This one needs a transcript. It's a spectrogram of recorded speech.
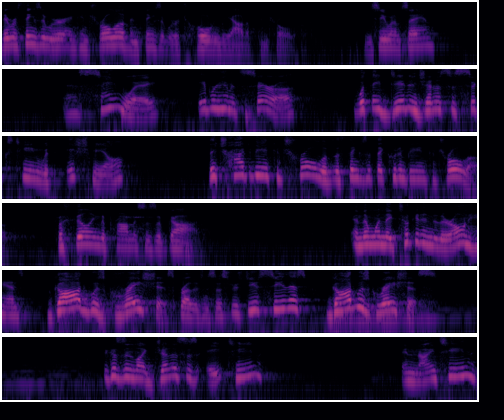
There were things that we were in control of and things that we were totally out of control of. You see what I'm saying? In the same way, Abraham and Sarah, what they did in Genesis 16 with Ishmael, they tried to be in control of the things that they couldn't be in control of, fulfilling the promises of God. And then when they took it into their own hands, God was gracious, brothers and sisters. Do you see this? God was gracious. Because in like Genesis 18 and 19,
